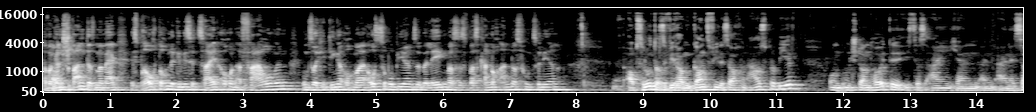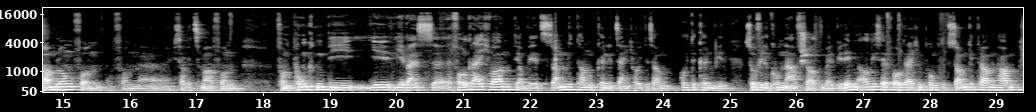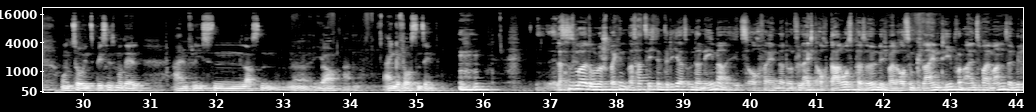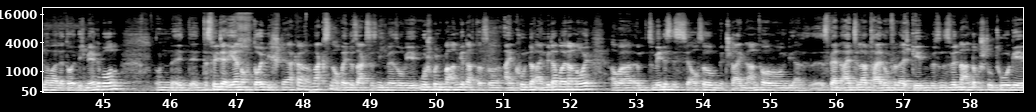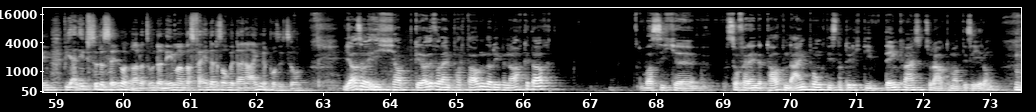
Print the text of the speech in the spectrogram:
Aber ganz spannend, dass man merkt, es braucht doch eine gewisse Zeit auch und Erfahrungen, um solche Dinge auch mal auszuprobieren, zu überlegen, was, ist, was kann noch anders funktionieren. Absolut, also wir haben ganz viele Sachen ausprobiert. Und, und Stand heute ist das eigentlich ein, ein, eine Sammlung von, von äh, ich sage jetzt mal, von von Punkten, die je, jeweils äh, erfolgreich waren. Die haben wir jetzt zusammengetan und können jetzt eigentlich heute sagen, heute können wir so viele Kunden aufschalten, weil wir eben all diese erfolgreichen Punkte zusammengetragen haben und so ins Businessmodell einfließen lassen, äh, ja, eingeflossen sind. Lass uns mal darüber sprechen, was hat sich denn für dich als Unternehmer jetzt auch verändert und vielleicht auch daraus persönlich, weil aus einem kleinen Team von ein, zwei Mann sind mittlerweile deutlich mehr geworden. Und äh, das wird ja eher noch deutlich stärker wachsen, auch wenn du sagst, es ist nicht mehr so wie ursprünglich mal angedacht, dass so ein Kunde, ein Mitarbeiter neu. Aber ähm, zumindest ist es ja auch so mit steigenden Anforderungen, die, also es werden Einzelabteilungen vielleicht geben müssen, es wird eine andere Struktur geben. Wie erlebst du das selber gerade als Unternehmer? Was verändert das auch mit deiner eigenen Position? Ja, also ich habe gerade vor ein paar Tagen darüber nachgedacht, was sich äh, so verändert hat. Und ein Punkt ist natürlich die Denkweise zur Automatisierung. Mhm.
